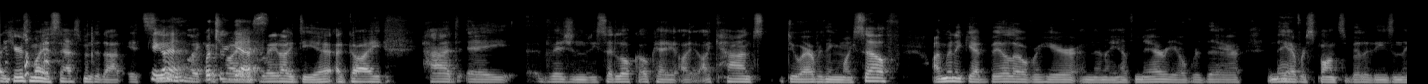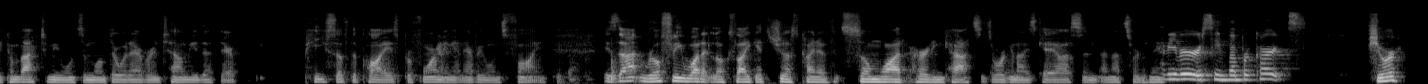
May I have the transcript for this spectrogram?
uh, here's my assessment of that. It seemed like What's a, guy a great idea. A guy had a vision that he said, look, okay, I, I can't do everything myself. I'm going to get Bill over here, and then I have Mary over there, and they hmm. have responsibilities, and they come back to me once a month or whatever and tell me that they're piece of the pie is performing and everyone's fine. Is that roughly what it looks like? It's just kind of somewhat herding cats, it's organized chaos and, and that sort of thing. Have you ever seen bumper carts? Sure.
